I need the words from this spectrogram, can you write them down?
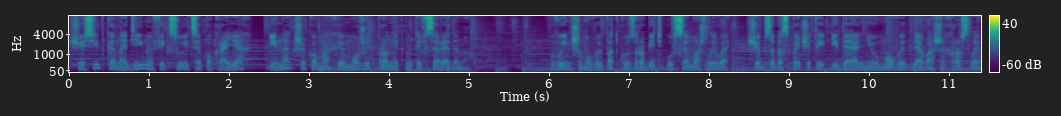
що сітка надійно фіксується по краях, інакше комахи можуть проникнути всередину. В іншому випадку зробіть усе можливе, щоб забезпечити ідеальні умови для ваших рослин.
